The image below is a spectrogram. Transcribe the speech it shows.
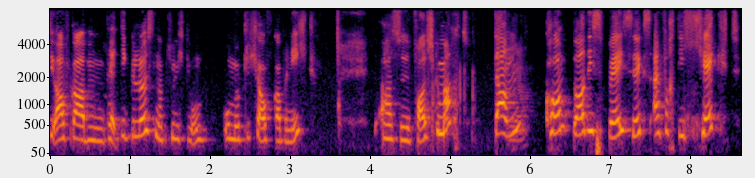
die Aufgaben fertig gelöst, natürlich die un unmögliche Aufgabe nicht. Hast du falsch gemacht. Dann Ja. Kommt Body Basics, einfach dich hackt.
